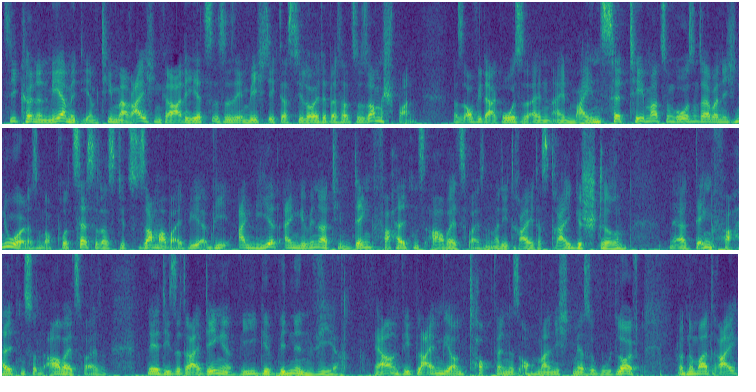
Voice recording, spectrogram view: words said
Sie können mehr mit Ihrem Team erreichen. Gerade jetzt ist es eben wichtig, dass die Leute besser zusammenspannen. Das ist auch wieder ein, großes, ein, ein Mindset-Thema zum großen Teil, aber nicht nur. Das sind auch Prozesse, das ist die Zusammenarbeit. Wie, wie agiert ein Gewinnerteam? Denk, Verhaltens, Arbeitsweisen, immer die drei, das Dreigestirn. Ja, Denk, Verhaltens und Arbeitsweisen. Ja, diese drei Dinge, wie gewinnen wir? Ja, und wie bleiben wir on top, wenn es auch mal nicht mehr so gut läuft? Und Nummer drei,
